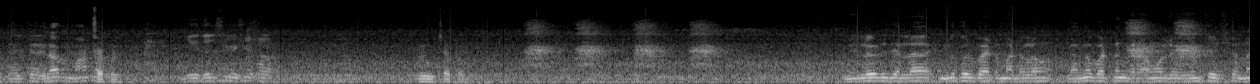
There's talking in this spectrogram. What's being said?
ఇదైతే ఇలా మాట్లాడు. చెప్పండి. మీకు తెలిసిన విశేషాలు చెప్పండి. నెల్లూరు జిల్లా ఇందుకూరుపేట మండలం గంగపట్నం గ్రామంలో ఏం చేస్తున్న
